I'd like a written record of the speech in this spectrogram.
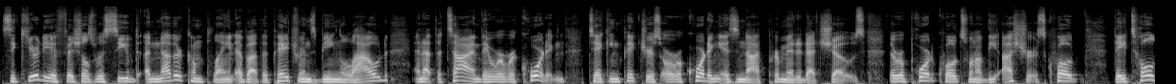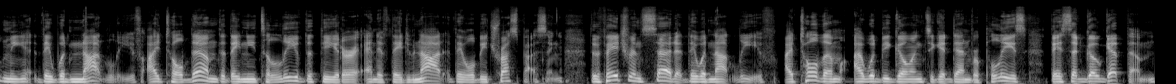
security officials received another complaint about the patron patrons being loud, and at the time they were recording. Taking pictures or recording is not permitted at shows. The report quotes one of the ushers, quote, They told me they would not leave. I told them that they need to leave the theater, and if they do not, they will be trespassing. The patrons said they would not leave. I told them I would be going to get Denver police. They said go get them.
